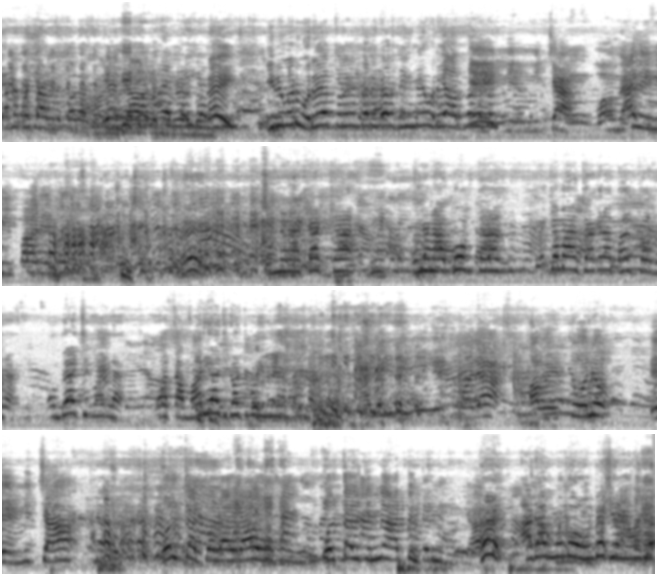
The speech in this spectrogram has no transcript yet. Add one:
என்னை பத்தி அவனுக்கு சொல்லாதீங்க. டேய், இருவரும் ஒரே துறையில் தான் ஒரே அர்த்தம். ஏய், நீ மிச்சான் உன் வேலையை நீ பாரு உன்னை நான் கேட்டேன் உன்னை நான் கூப்பிட்டேன் எஜமா கேட்கறேன் பதில் சொல்றேன் உன் பேச்சுக்கு வரல. ஒருத்த மரியாதை நீங்க இருக்கும்போதே அவன் எடுத்து ஒண்ணு. ஏய் மிச்சா? ஒல்தால் சொல்லாதடா. அர்த்தம் தெரியும்? அடா உன் வந்து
